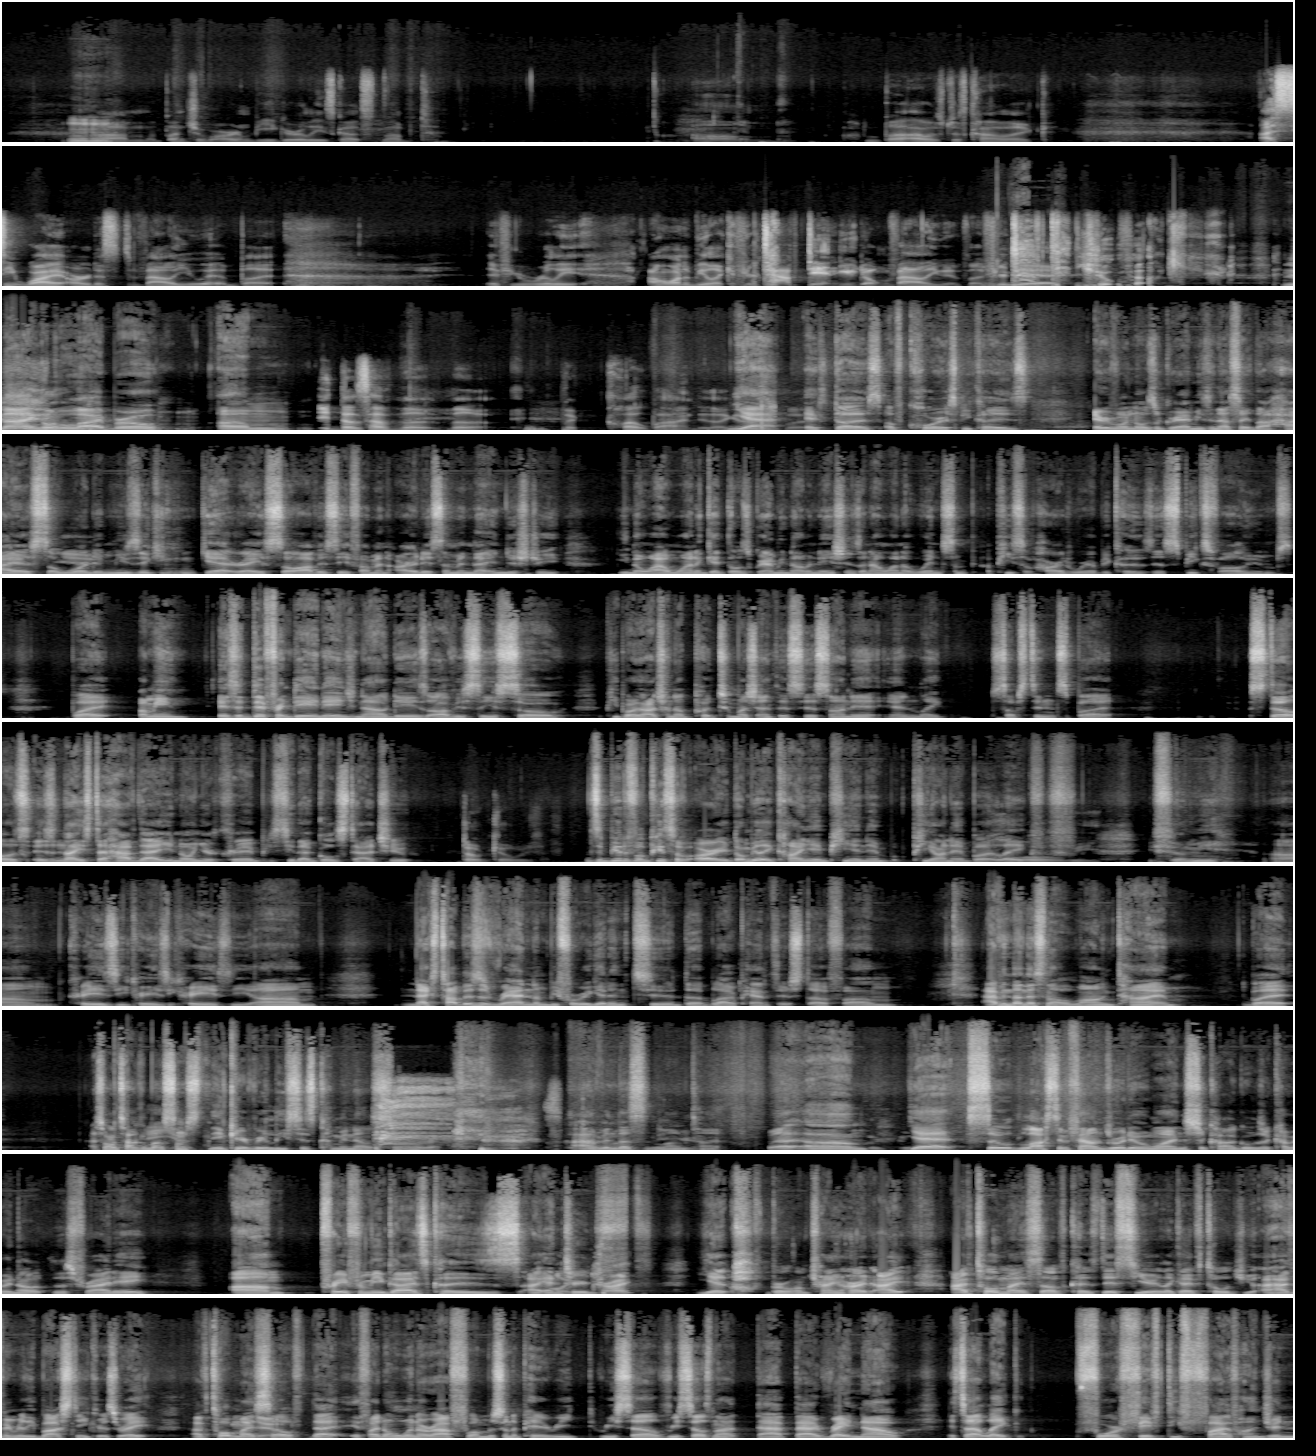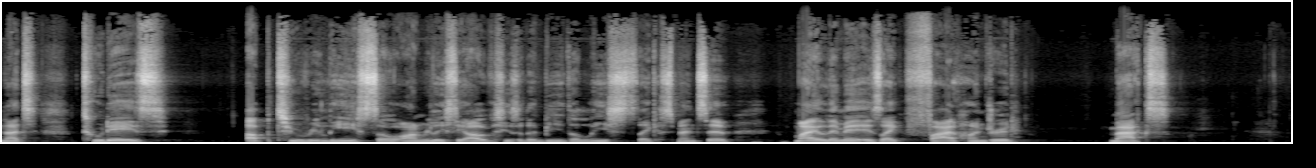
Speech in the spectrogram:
mhm. Um, a bunch of R and B girlies got snubbed. Um, but I was just kind of like, I see why artists value it, but if you really, I don't want to be like, if you're tapped in, you don't value it. But if you're Yeah. tapped in, you don't value. nah, I ain't gonna lie, bro. Um, it does have the the the clout behind it. I guess, yeah, but it does, of course, because everyone knows the Grammys, and that's like the highest awarded music you can get, right? So obviously, if I'm an artist, I'm in that industry. You know, I want to get those Grammy nominations, and I want to win some a piece of hardware because it speaks volumes. But I mean, it's a different day and age nowadays, obviously. So people are not trying to put too much emphasis on it and like substance, but still, it's, it's nice to have that, you know, in your crib. You see that gold statue. don't kill me. It's a beautiful piece of art. Don't be like Kanye and pee, in it, pee on it, but like, Holy. you feel me? Um, crazy, crazy, crazy. Um, next topic. This is random. Before we get into the Black Panther stuff, um, I haven't done this in a long time, but I just want to talk about Hey, some yo. sneaker releases coming out soon. right? I haven't done this in a long time. But, um, yeah, so Lost and Found Jordan 1 Chicago's are coming out this Friday. Um, pray for me, guys, because I Oh, entered. trying? Yeah, oh, bro, I'm trying hard. I I've told myself because this year, like I've told you, I haven't really bought sneakers, right? I've told myself that if I don't win a raffle, I'm just gonna pay re- resale. Resale's not that bad right now. It's at like 450, 500, and that's two days up to release. So on release day, obviously, is gonna be the least like expensive. My limit is like 500 max.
